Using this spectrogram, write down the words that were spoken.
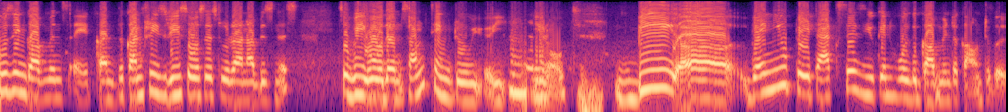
using government's, uh, the country's resources to run our business. So we owe them something to, mm-hmm. you know. B, uh, when you pay taxes, you can hold the government accountable.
